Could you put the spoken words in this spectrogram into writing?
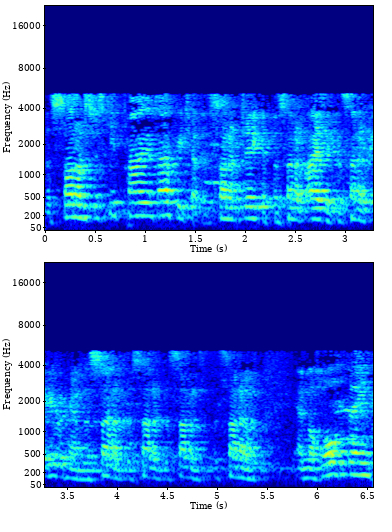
the son ofs just keep piling on top of each other. The son of Jacob, the son of Isaac, the son of Abraham, the son of, the son of, the son of, the son of. And the whole thing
